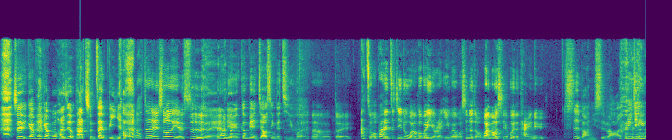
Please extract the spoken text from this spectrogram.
所以你看 Peekaboo 还是有它存在的必要 啊。对，说的也是。对，让你有跟别人交心的机会。嗯，对。啊，怎么办？自己录完会不会有人以为我是那种外貌协会的台女？是吧？你是吧？毕竟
